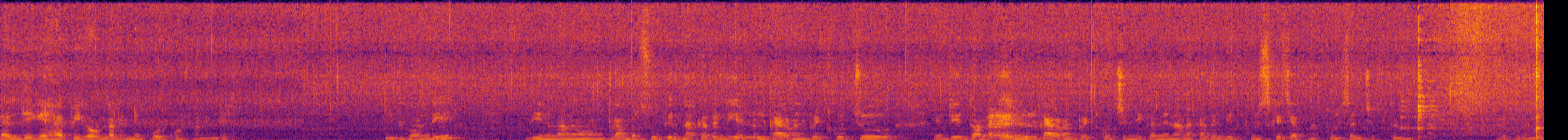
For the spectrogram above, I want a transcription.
హెల్తీగా హ్యాపీగా ఉండాలని నేను కోరుకుంటున్నానండి. ఇదిగోండి దీన్ని మనం ఇప్పుడు అందరూ చూపిస్తున్నారు కదండి ఎల్లుల్లి కారం అని పెట్టుకోవచ్చు. ఏంటి దొండకాయ ఎల్లుల్లి కారం అని పెట్టుకోవచ్చండి. కానీ నేను అలా కదండి పులుసుకే చేస్తున్నాను పులుసు అని చెప్తాను అదిగోండి.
